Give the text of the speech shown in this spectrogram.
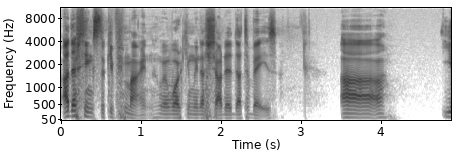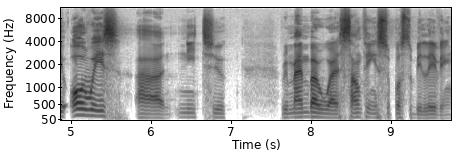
Other things to keep in mind when working with a sharded database. Uh, you always uh, need to remember where something is supposed to be living.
